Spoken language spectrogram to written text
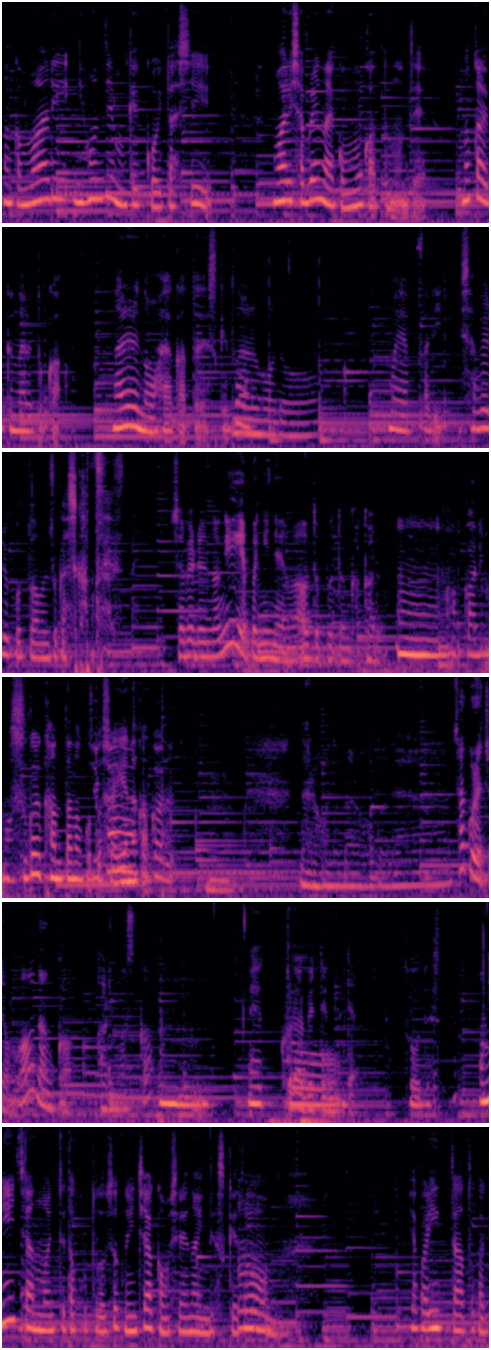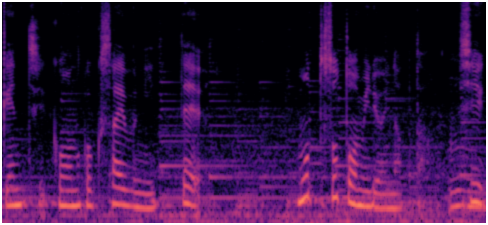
なんか周り日本人も結構いたし周り喋れない子も多かったので仲良くなるとか慣れるのは早かったですけどなるほど。まあ、やっぱり喋ることは難しかったですね。喋るのにやっぱ2年はアウトプットにかかる。うん。かかります。すごい簡単なことしか言えなかった。なるほどなるほどね。さくらちゃんは何かありますか？うん。えっ比とべてみて。そうですね。お兄ちゃんの言ってたこととちょっと似ちゃうかもしれないんですけど、うん。やっぱインターとか現地校の国際部に行ってもっと外を見るようになった。し、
